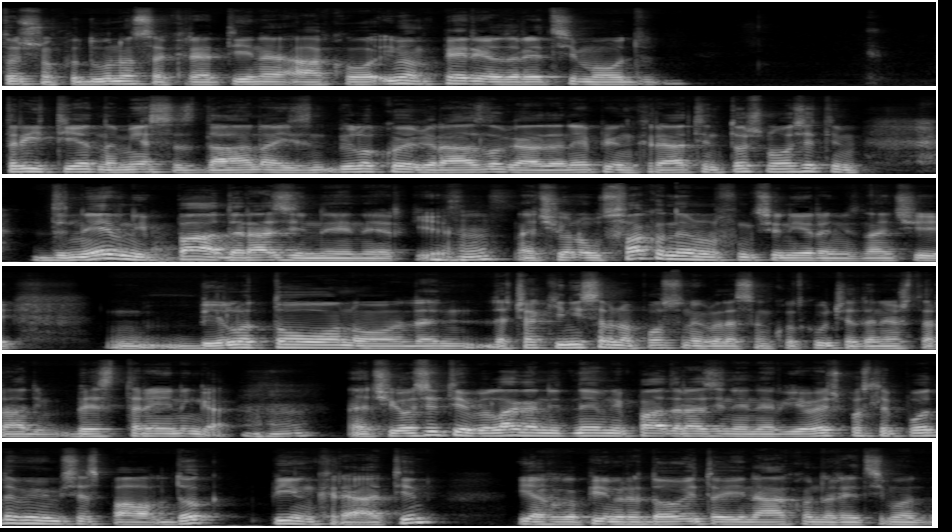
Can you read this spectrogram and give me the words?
točno kod unosa kreatina, ako imam period recimo od tri tjedna, mjesec dana iz bilo kojeg razloga da ne pijem kreatin, točno osjetim dnevni pad razine energije. Mhm. Znači ono u svakodnevnom funkcioniranju, znači bilo to ono da, da čak i nisam na poslu nego da sam kod kuće da nešto radim bez treninga. Mhm. Znači osjetio bi lagani dnevni pad razine energije, već poslije podne bi mi se spavalo. Dok pijem kreatin, i ako ga pijem redovito i nakon recimo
